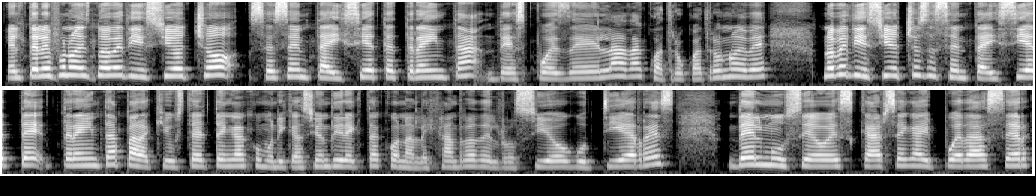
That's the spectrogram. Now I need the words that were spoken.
El teléfono es 918-6730 después de helada, 449, 918-6730 para que usted tenga comunicación directa con Alejandra del Rocío Gutiérrez del Museo Escárcega y pueda hacer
